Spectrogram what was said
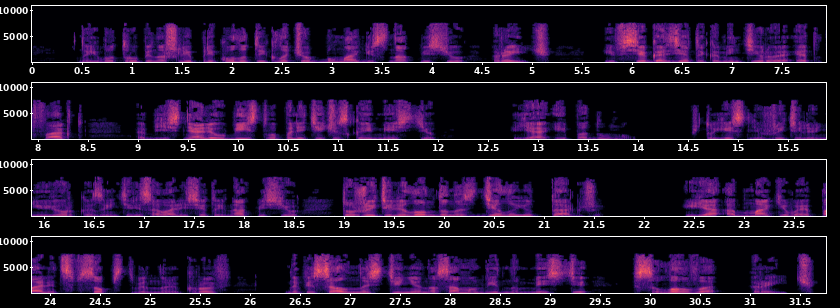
на его трупе нашли приколотый клочок бумаги с надписью «Рейч», и все газеты, комментируя этот факт, объясняли убийство политической местью. Я и подумал, что если жители Нью-Йорка заинтересовались этой надписью, то жители Лондона сделают так же. И я, обмакивая палец в собственную кровь, написал на стене на самом видном месте слово «Рейч».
